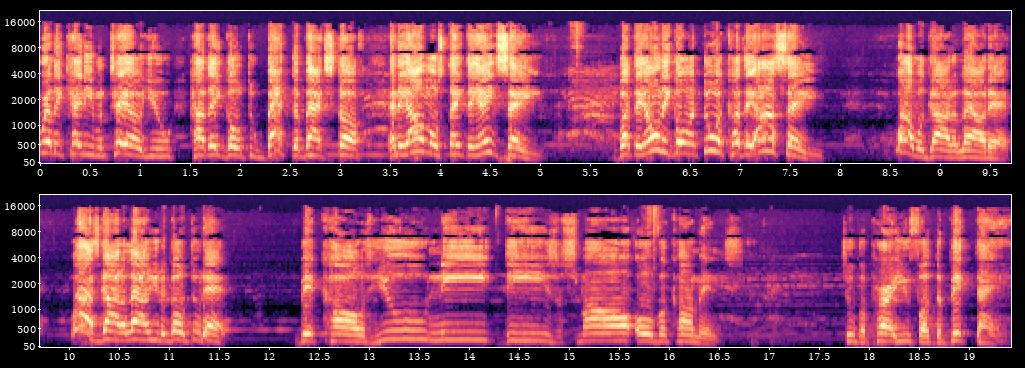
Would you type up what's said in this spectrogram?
really can't even tell you how they go through back to back stuff and they almost think they ain't saved. But they only going through it because they are saved. Why would God allow that? Why is God allowing you to go through that? Because you need these small overcomings to prepare you for the big thing.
